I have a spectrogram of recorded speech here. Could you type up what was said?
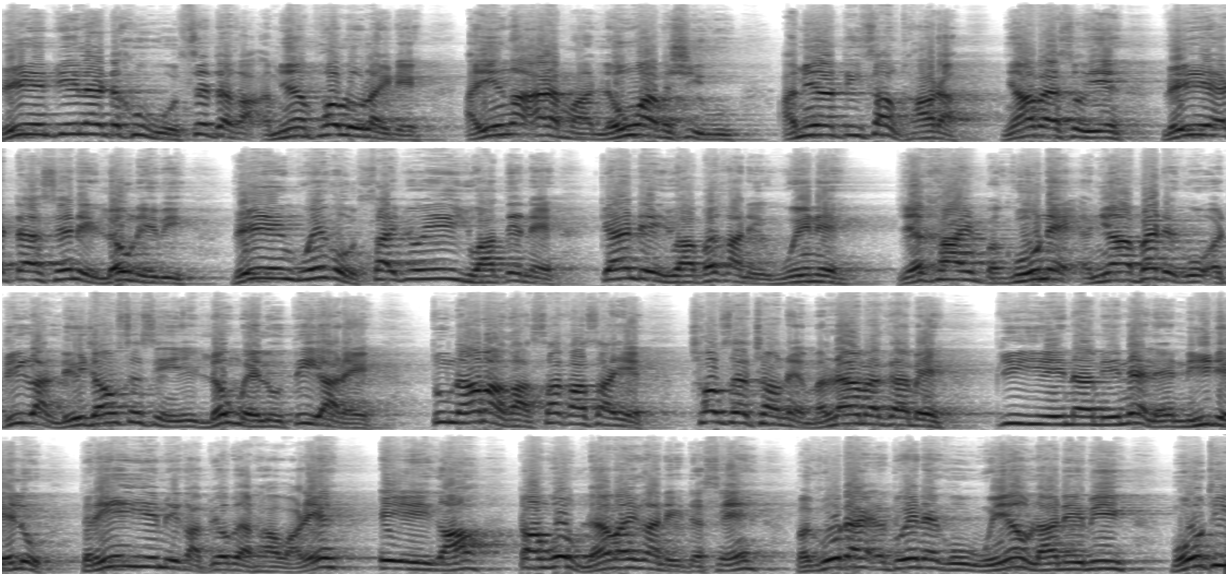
လေရင်ပြေးလမ်းတစ်ခုကိုစစ်တပ်ကအမြန်ဖောက်လုပ်လိုက်တယ်။အရင်ကအဲ့ဒါမှလုံးဝမရှိဘူး။ အမြန်တိဆောက်ထားတာညဘက်ဆိုရင်လေရင်အတက်ဆင်းတွေလုံနေပြီလေရင်ကွင်းကိုစိုက်ပျိုးရေးရွာတဲ့နဲ့ကန်းတင်ရွာဘက်ကနေဝင်းနေရခိုင်ပဲခူးနဲ့အညာဘက်တွေကိုအဓိကလေချောင်းစစ်စင်ရေးလုပ်မယ်လို့သိရတယ်သူနားမှာကစကားဆရဲ့66နဲ့မလန်မကန်ပဲပြည်ရည်နာမည်နဲ့လည်းနီးတယ်လို့သတင်းရင်းမြစ်ကပြောပြထားပါတယ်အေအေကတောင်ကုန်းလမ်းပိုင်းကနေတဆင်ပဲခူးတိုင်းအတွင်းထဲကိုဝင်ရောက်လာနေပြီးမိုးထီ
